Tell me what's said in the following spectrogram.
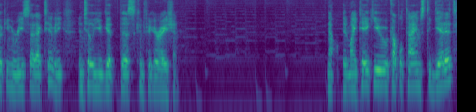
clicking reset activity until you get this configuration. Now, it might take you a couple times to get it.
